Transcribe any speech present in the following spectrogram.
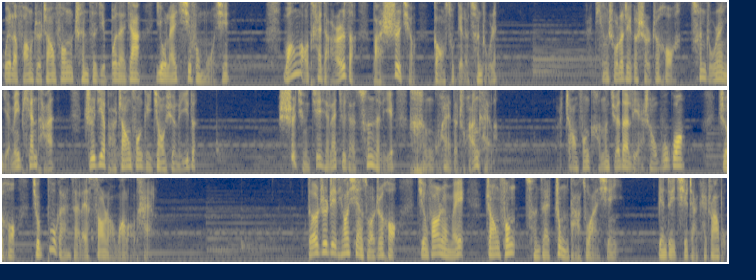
为了防止张峰趁自己不在家又来欺负母亲，王老太的儿子把事情告诉给了村主任。听说了这个事儿之后啊，村主任也没偏袒，直接把张峰给教训了一顿。事情接下来就在村子里很快的传开了。张峰可能觉得脸上无光，之后就不敢再来骚扰王老太了。得知这条线索之后，警方认为张峰存在重大作案嫌疑，便对其展开抓捕。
